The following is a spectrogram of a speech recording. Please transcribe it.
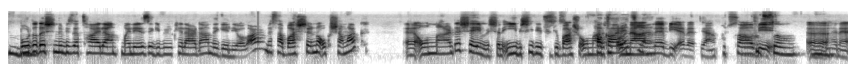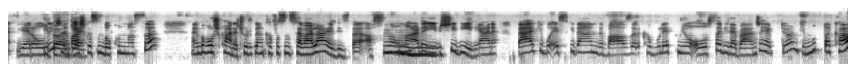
Hı hı. Burada da şimdi bize Tayland, Malezya gibi ülkelerden de geliyorlar. Mesela başlarına okşamak e, onlarda şeymiş hani iyi bir şey değil çünkü baş onlar çok Hakaret mi? önemli bir evet yani kutsal, bir Kutsal. e, Hmm. hani yer olduğu Bir için hani bölge. başkasının dokunması hani bir hoş kaynağı çocukların kafasını severler ya bizde aslında onlar da iyi bir şey değil yani belki bu eskiden de bazıları kabul etmiyor olsa bile bence hep diyorum ki mutlaka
